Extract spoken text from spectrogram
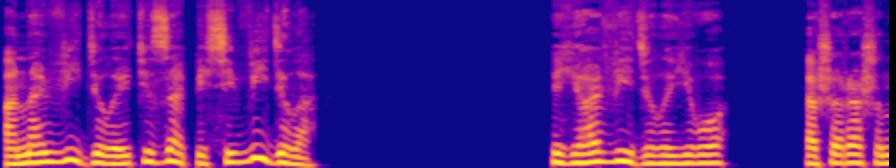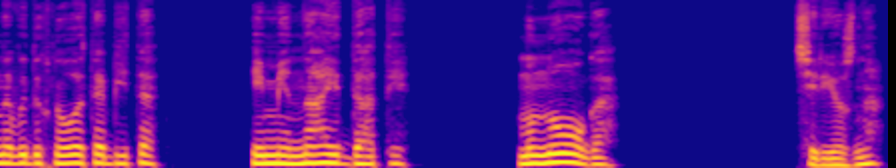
Она видела эти записи, видела. «Я видела его», — ошарашенно выдохнула Табита. «Имена и даты. Много». «Серьезно?» —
